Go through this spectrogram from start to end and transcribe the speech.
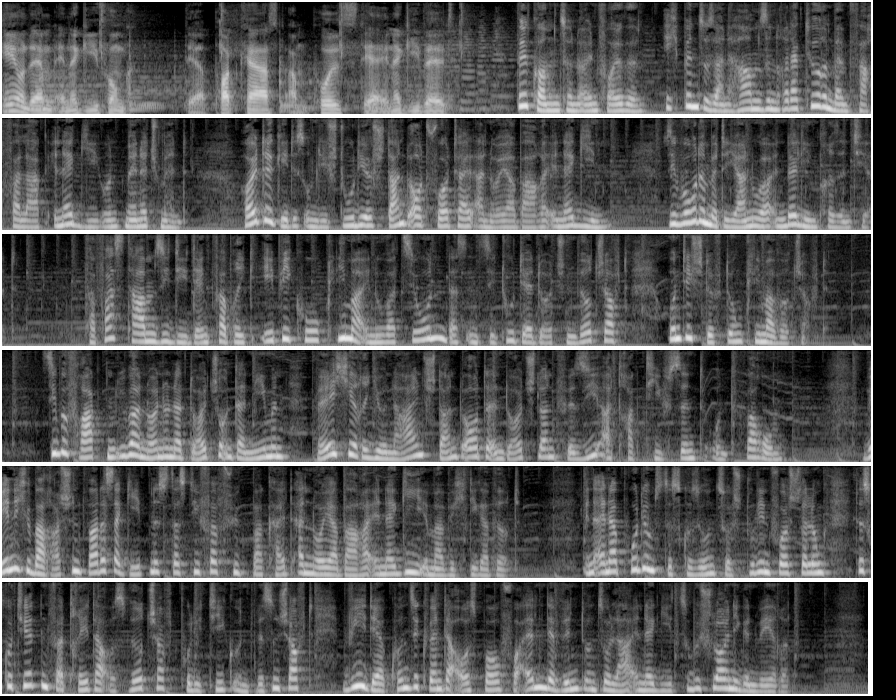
EM Energiefunk, der Podcast am Puls der Energiewelt. Willkommen zur neuen Folge. Ich bin Susanne Harmsen, Redakteurin beim Fachverlag Energie und Management. Heute geht es um die Studie Standortvorteil erneuerbare Energien. Sie wurde Mitte Januar in Berlin präsentiert. Verfasst haben sie die Denkfabrik EPICO Klimainnovation, das Institut der deutschen Wirtschaft und die Stiftung Klimawirtschaft. Sie befragten über 900 deutsche Unternehmen, welche regionalen Standorte in Deutschland für sie attraktiv sind und warum. Wenig überraschend war das Ergebnis, dass die Verfügbarkeit erneuerbarer Energie immer wichtiger wird. In einer Podiumsdiskussion zur Studienvorstellung diskutierten Vertreter aus Wirtschaft, Politik und Wissenschaft, wie der konsequente Ausbau vor allem der Wind- und Solarenergie zu beschleunigen wäre.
